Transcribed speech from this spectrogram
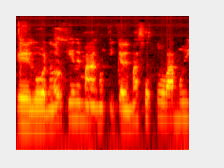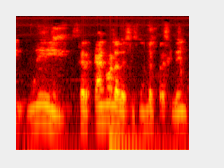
que el gobernador tiene mano y que además esto va muy, muy cercano a la decisión del presidente.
